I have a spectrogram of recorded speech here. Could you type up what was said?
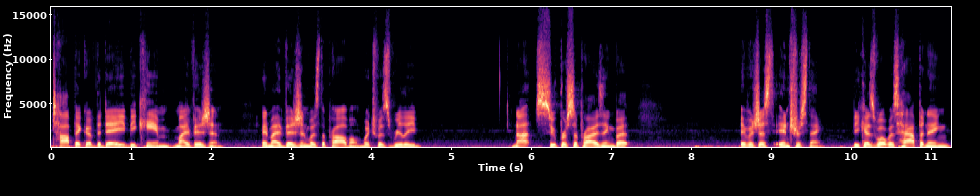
topic of the day became my vision, and my vision was the problem, which was really not super surprising, but it was just interesting because what was happening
